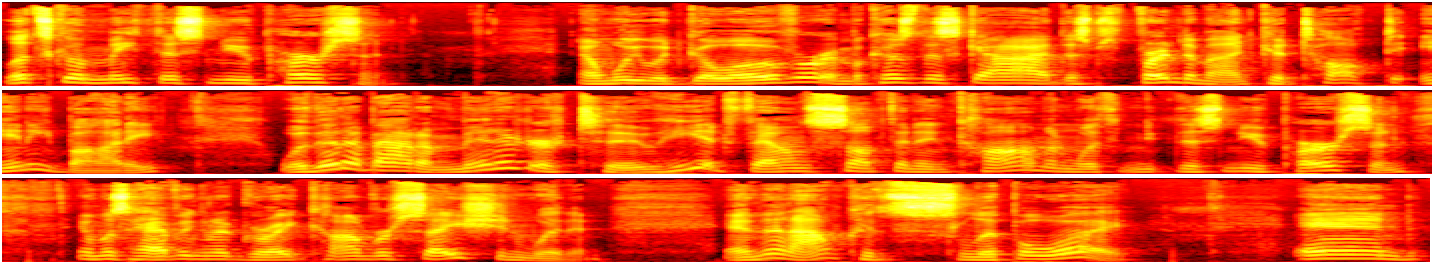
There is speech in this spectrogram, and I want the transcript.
let's go meet this new person. And we would go over, and because this guy, this friend of mine, could talk to anybody, within about a minute or two, he had found something in common with this new person and was having a great conversation with him. And then I could slip away. And,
